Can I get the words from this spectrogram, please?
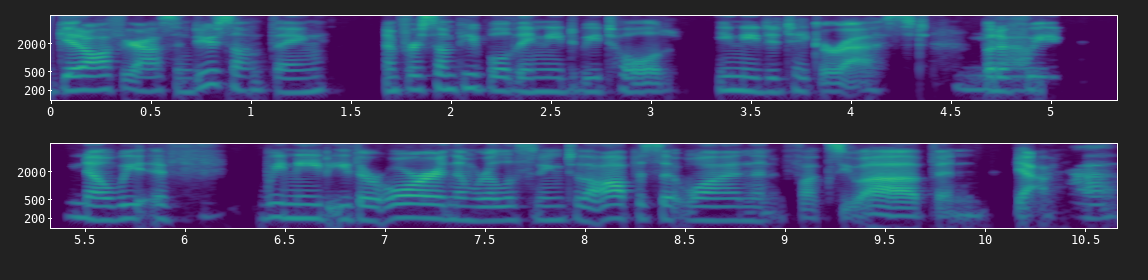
get off your ass and do something. And for some people, they need to be told, you need to take a rest. But if we, you know, we, if we need either or, and then we're listening to the opposite one, then it fucks you up. And yeah. Yeah,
